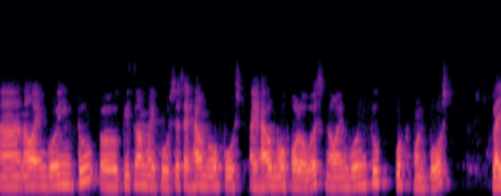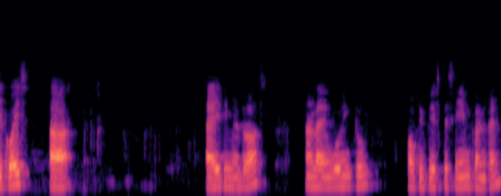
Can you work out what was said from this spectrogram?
Uh, now i am going to uh, click on my posters i have no post i have no followers. Now i am going to put one post. Likewise uh, iit madras and i am going to copy paste the same content.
